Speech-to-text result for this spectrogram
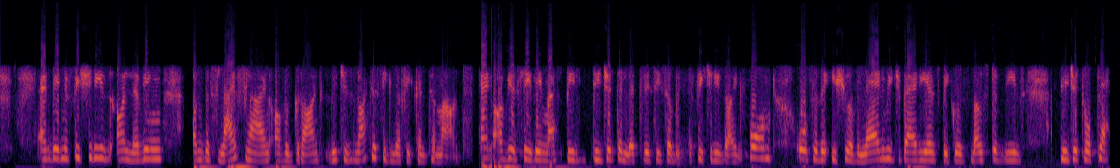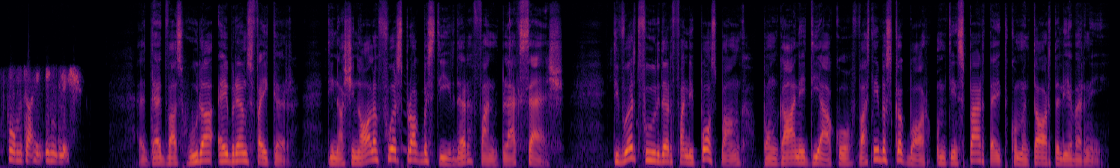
And beneficiaries are living on this lifeline of a grant, which is not a significant amount. And obviously, there must be digital literacy so beneficiaries are informed. Also, the issue of language barriers because most of these digital platforms are in English. Dit was Huda Abrams Faker, die nasionale voorspraakbestuurder van Black Sash. Die woordvoerder van die Posbank, Bongani Diako, was nie beskikbaar om teen spertyd kommentaar te lewer nie.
